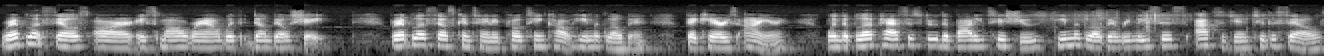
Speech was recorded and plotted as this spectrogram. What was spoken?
Red blood cells are a small round with dumbbell shape. Red blood cells contain a protein called hemoglobin that carries iron. When the blood passes through the body tissue, hemoglobin releases oxygen to the cells,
